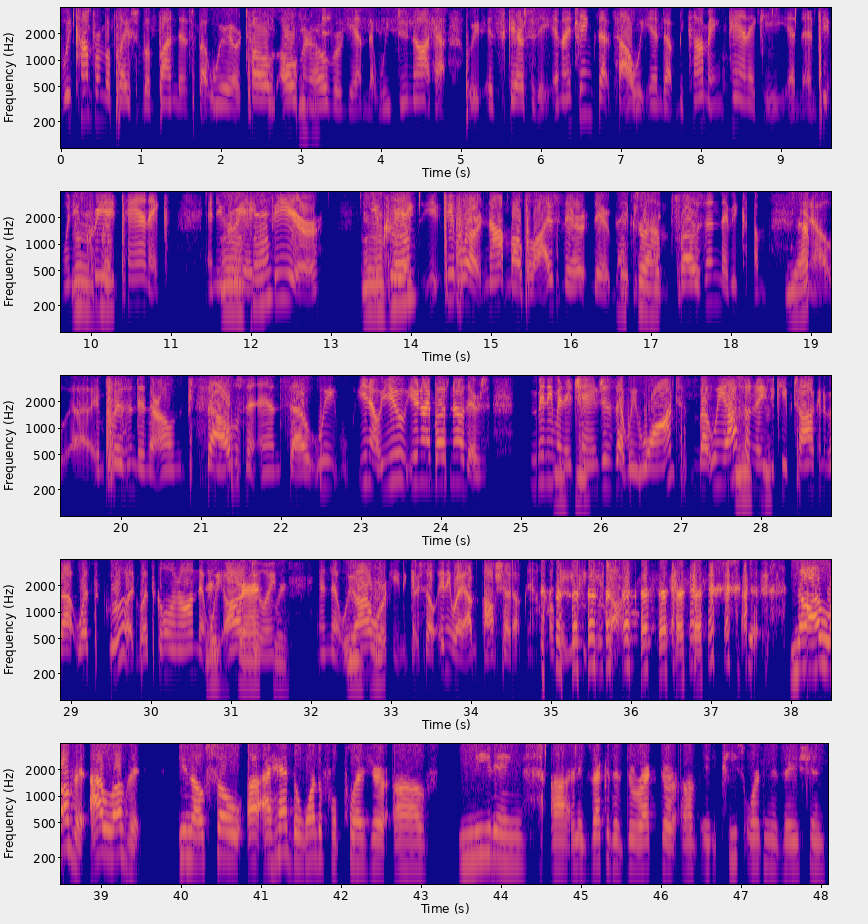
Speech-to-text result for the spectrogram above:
We come from a place of abundance, but we are told over and mm-hmm. over again that we do not have. We, it's scarcity, and I think that's how we end up becoming panicky. And and pe- when you create panic and you create fear, you mm-hmm. create you, people are not mobilized. They're they're That's they become right. frozen. They become yep. you know uh, imprisoned in their own selves, and, and so we you know you you and I both know there's many many mm-hmm. changes that we want, but we also mm-hmm. need to keep talking about what's good, what's going on that exactly. we are doing. And that we mm-hmm. are working together. So anyway, I'm, I'll shut up now. Okay, you, you talk. no, I love it. I love it. You know, so uh, I had the wonderful pleasure of meeting uh, an executive director of a peace organization.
